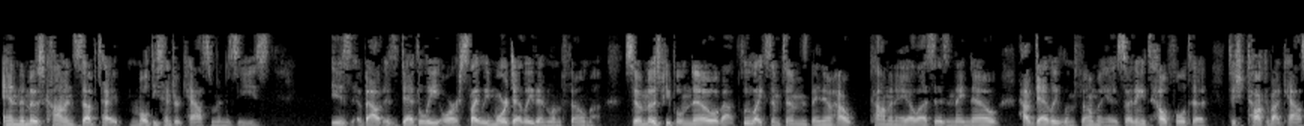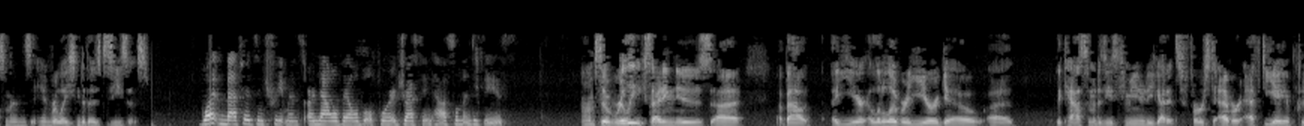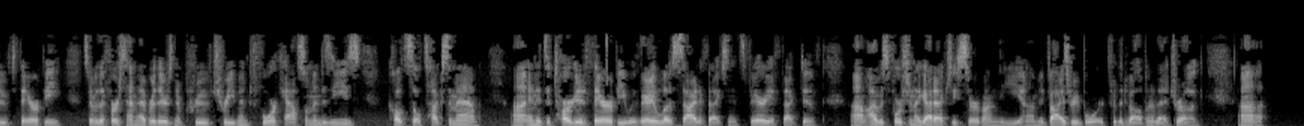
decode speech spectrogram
And the most common subtype, multicentric Castleman disease, is about as deadly or slightly more deadly than lymphoma. So most people know about flu-like symptoms. They know how common ALS is, and they know how deadly lymphoma is. So I think it's helpful to to talk about Castleman's in relation to those diseases. What methods and treatments are now available for addressing Castleman disease? Um, so really exciting news. Uh, about a year, a little over a year ago, uh, the Castleman disease community got its first ever FDA approved therapy. So for the first time ever, there's an approved treatment for Castleman disease called siltuximab uh, and it's a targeted therapy with very low side effects, and it's very effective. Um, I was fortunate; I got to actually serve on the um, advisory board for the development of that drug. Uh,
